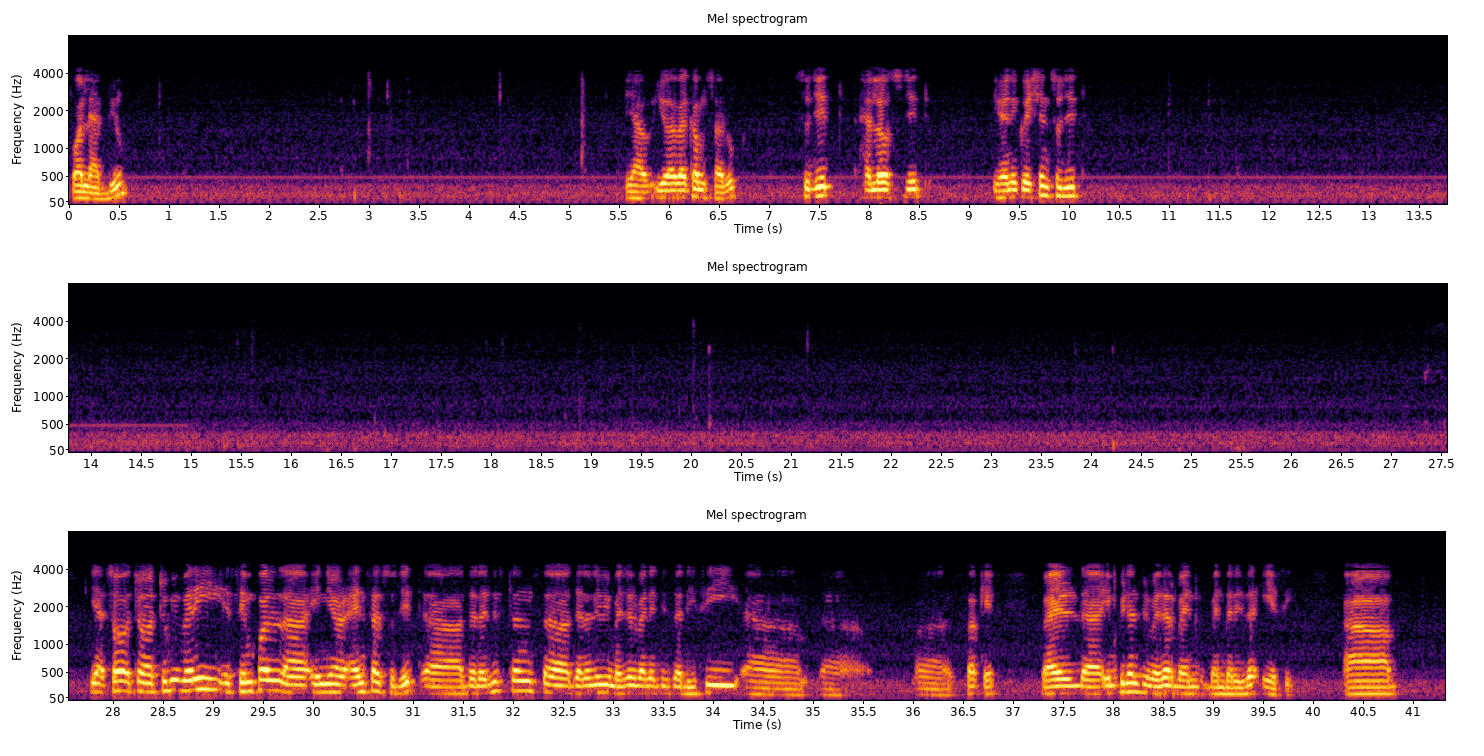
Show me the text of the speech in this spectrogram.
for LabVIEW. Yeah, you are welcome, Saruk. Sujit, hello, Sujit. You have any questions, Sujit? Yeah, so to, to be very simple uh, in your answer, Sujit, uh, the resistance uh, generally we measure when it is a DC uh, uh, uh, circuit, while the impedance we measure when, when there is a AC.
